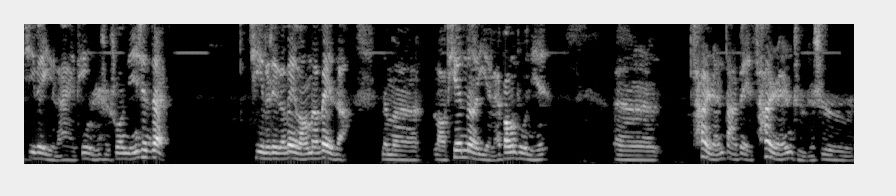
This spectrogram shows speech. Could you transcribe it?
继位以来，听人是说您现在继了这个魏王的位子，那么老天呢也来帮助您。嗯，灿然大备，灿然指的是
